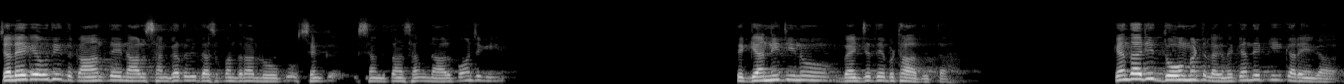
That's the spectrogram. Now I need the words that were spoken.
ਚਲੇ ਗਏ ਉਹਦੀ ਦੁਕਾਨ ਤੇ, ਨਾਲ ਸੰਗਤ ਵੀ 10-15 ਲੋਕ ਸਿੰਘ, ਸੰਗਤਾਂ ਸੰਗ ਨਾਲ ਪਹੁੰਚ ਗਈਆਂ। ਤੇ ਗਿਆਨੀ ਜੀ ਨੂੰ ਬੈਂਚ ਤੇ ਬਿਠਾ ਦਿੱਤਾ। ਕਹਿੰਦਾ ਜੀ 2 ਮਿੰਟ ਲੱਗਣੇ। ਕਹਿੰਦੇ, ਕੀ ਕਰੇਗਾ?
